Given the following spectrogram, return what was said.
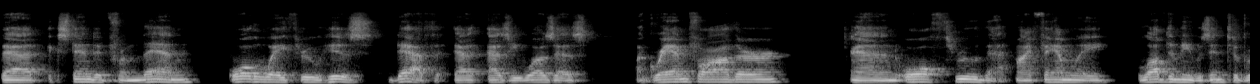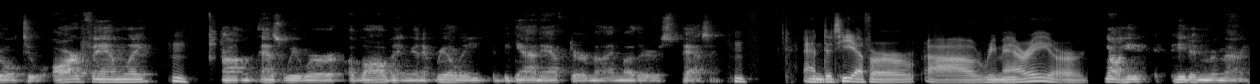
that extended from then all the way through his death, as he was as a grandfather, and all through that, my family loved him. He was integral to our family Hmm. um, as we were evolving, and it really began after my mother's passing. And did he ever uh, remarry or? No, he he didn't remarry.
